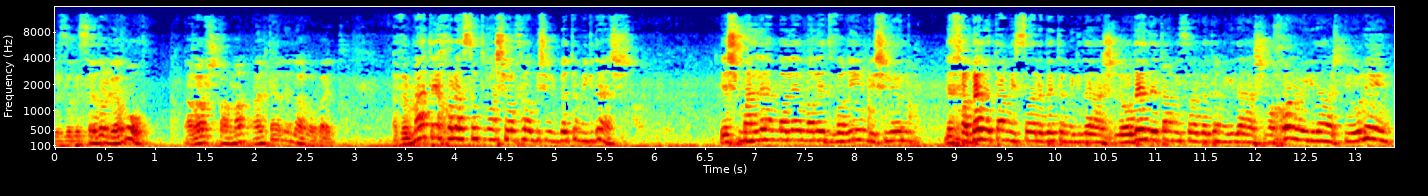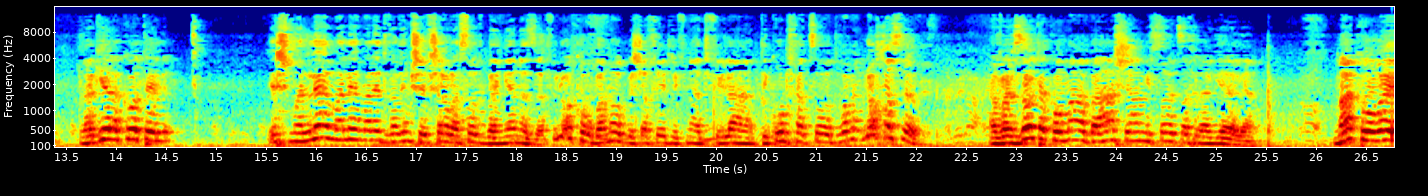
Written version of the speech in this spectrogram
וזה בסדר גמור. הרב שלך אמר, אל תעלה להר הבית. אבל מה אתה יכול לעשות משהו אחר בשביל בית המקדש? יש מלא מלא מלא דברים בשביל לחבר את עם ישראל לבית המקדש, לעודד את עם ישראל לבית המקדש, מכון המקדש, טיולים, להגיע לכותל. יש מלא מלא מלא דברים שאפשר לעשות בעניין הזה. אפילו הקורבנות בשחרית לפני התפילה, תיקון חצות, דברים, לא חסר. אבל זאת הקומה הבאה שעם ישראל צריך להגיע אליה. מה קורה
